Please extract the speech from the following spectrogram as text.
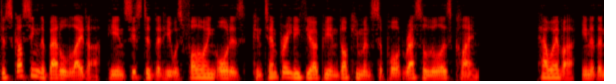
Discussing the battle later, he insisted that he was following orders. Contemporary Ethiopian documents support Ras Alula's claim. However, in a 9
